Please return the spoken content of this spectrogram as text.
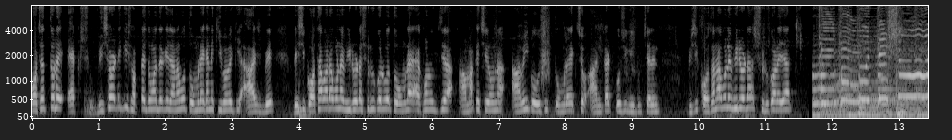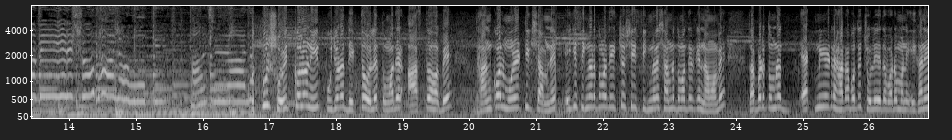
পঁচাত্তরে একশো। বিষয়টা কি সবটাই তোমাদেরকে জানাব? তোমরা এখানে কীভাবে কি আসবে? বেশি কথা বাড়াবো না ভিডিওটা শুরু করব। তোমরা এখন যে আমাকে চেনো না আমি কৌশিক। তোমরা একশো আনকাট কৌশিক ইউটিউব চ্যানেল। বেশি কথা না বলে ভিডিওটা শুরু করা যাক। শহীদ কলোনির পুজোটা দেখতে হলে তোমাদের আসতে হবে। ধানকল মোড়ের ঠিক সামনে। এই যে সিগনালটা তোমরা দেখছ, সেই সিগনালের সামনে তোমাদেরকে নামাবে। তারপরে তোমরা এক মিনিটের হাঁটা পথে চলে যেতে পারো। মানে এখানে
